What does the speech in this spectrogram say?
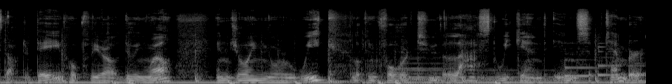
Dr. Dave. Hopefully, you're all doing well, enjoying your week. Looking forward to the last weekend in September,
